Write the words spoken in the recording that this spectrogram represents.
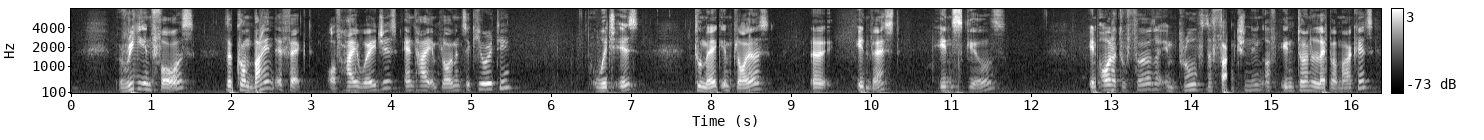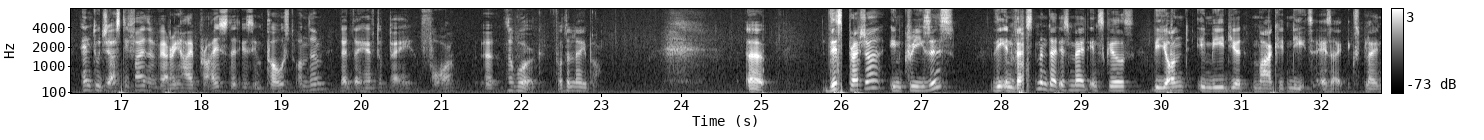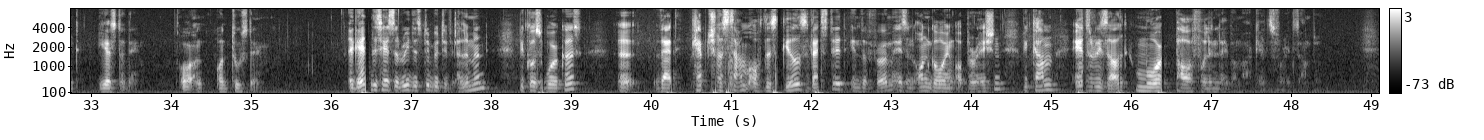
reinforce the combined effect of high wages and high employment security, which is to make employers uh, invest in skills in order to further improve the functioning of internal labor markets and to justify the very high price that is imposed on them that they have to pay for uh, the work, for the labor. Uh, this pressure increases the investment that is made in skills beyond immediate market needs, as I explained yesterday or on, on Tuesday. Again, this has a redistributive element because workers uh, that capture some of the skills vested in the firm as an ongoing operation become, as a result, more powerful in labor markets, for example.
